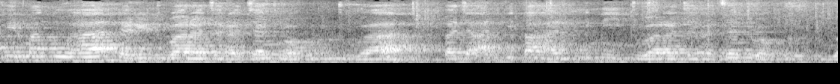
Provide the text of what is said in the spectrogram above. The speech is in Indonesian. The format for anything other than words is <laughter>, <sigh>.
Firman Tuhan dari dua Raja-Raja 22 Bacaan kita hari ini dua Raja-Raja 22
